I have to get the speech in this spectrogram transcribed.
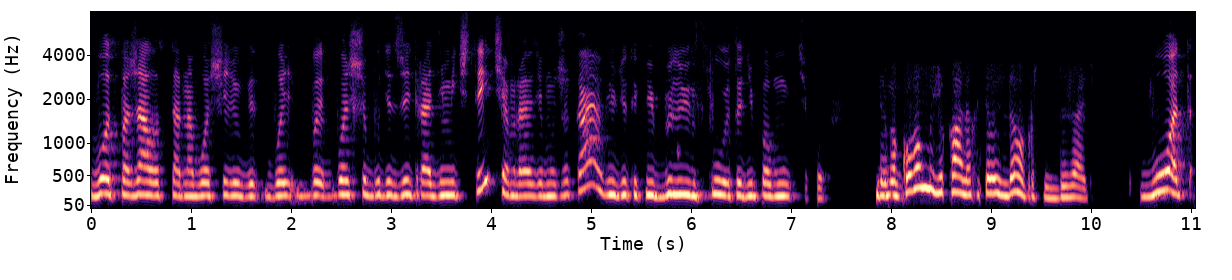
вот, пожалуйста, она больше любит, бо- бо- больше будет жить ради мечты, чем ради мужика, люди такие, блин, фу, это не по мультику. Да какого мужика? Она хотела из дома просто сбежать. вот,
